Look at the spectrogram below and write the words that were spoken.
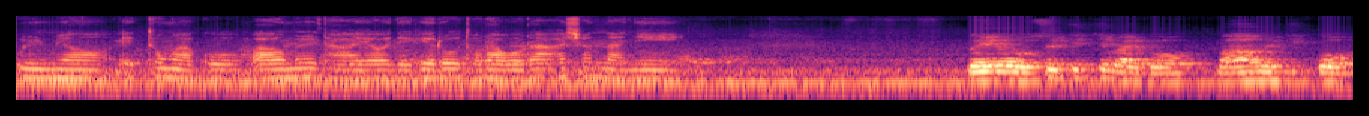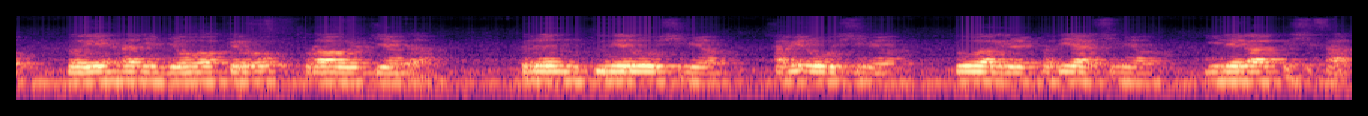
울며 애통하고 마음을 다하여 내게로 돌아오라 하셨나니 너희는 옷을 찢지 말고 마음을 찢고 너희 하나님 여호와께로 돌아올지어다. 그는 은혜로우시며 자비로우시며 노하기를 더디하시며 인애가 크시사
